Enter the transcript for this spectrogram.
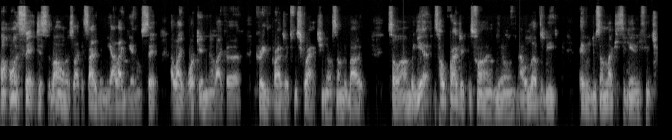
on, on, set. Just alone is like exciting to me. I like being on set. I like working and I like uh, creating projects from scratch. You know, something about it. So, um, but yeah, this whole project was fun. You know, I would love to be able to do something like this again in the future.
